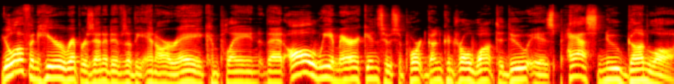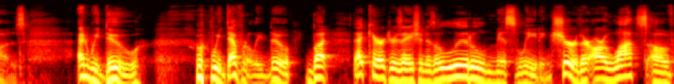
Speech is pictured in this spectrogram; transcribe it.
You'll often hear representatives of the NRA complain that all we Americans who support gun control want to do is pass new gun laws. And we do. we definitely do. But that characterization is a little misleading. Sure, there are lots of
